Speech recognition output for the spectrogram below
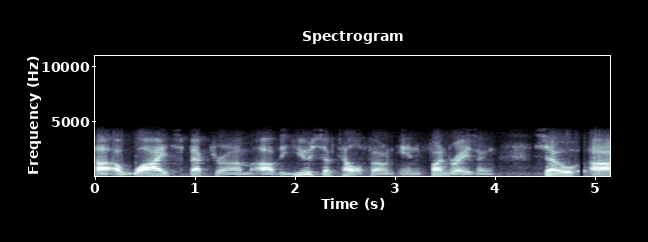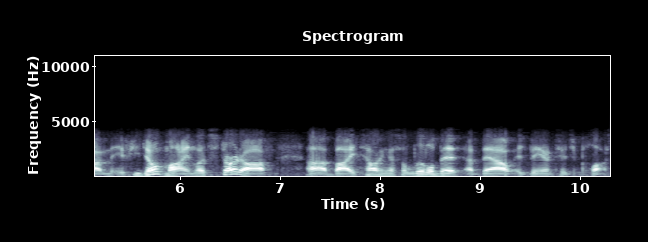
uh, a wide spectrum of the use of telephone in fundraising. So um, if you don't mind, let's start off uh, by telling us a little bit about Advantage Plus.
